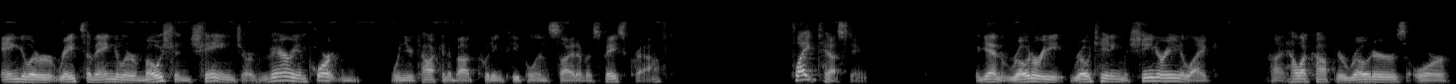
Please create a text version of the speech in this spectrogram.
angular rates of angular motion change are very important when you're talking about putting people inside of a spacecraft. Flight testing. Again, rotary rotating machinery like uh, helicopter rotors or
